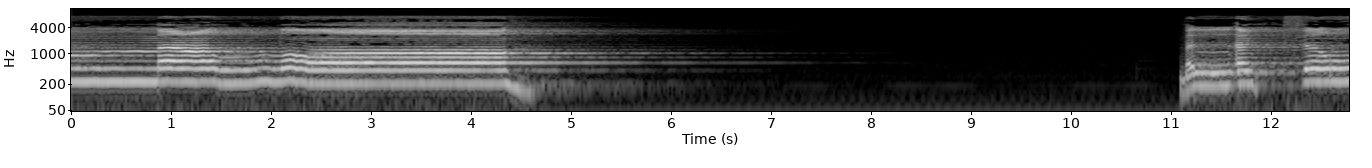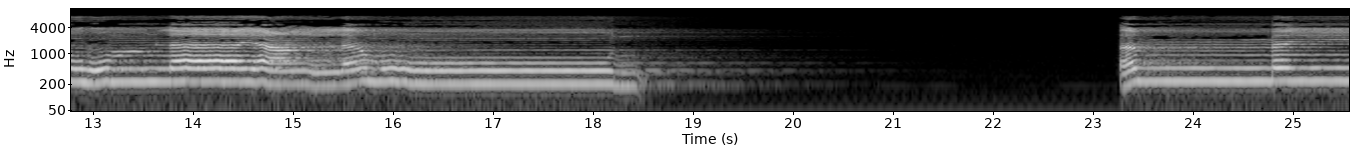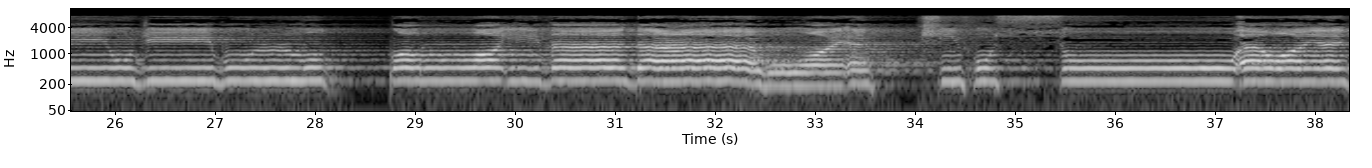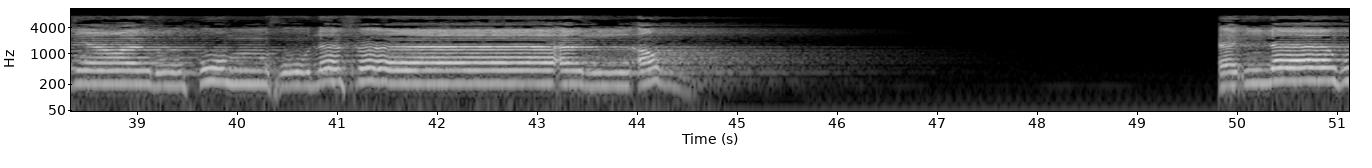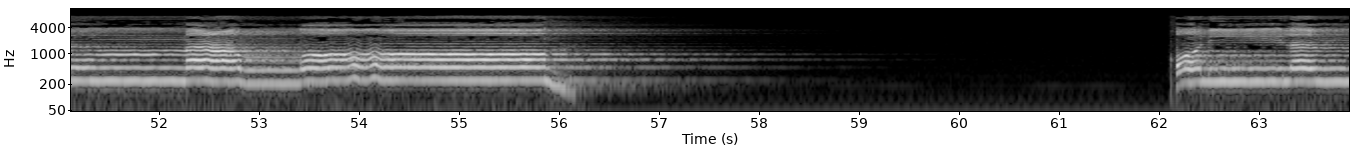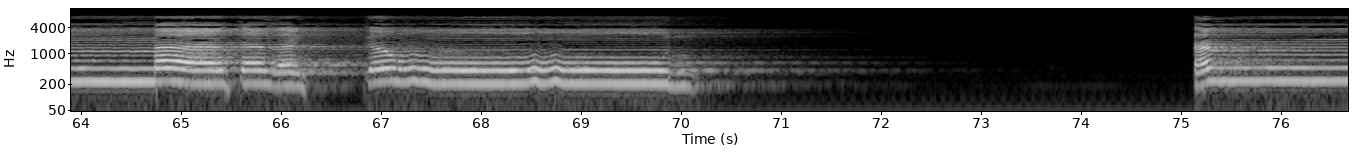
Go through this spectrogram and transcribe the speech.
بَلْ أَكْثَرُهُمْ لَا يَعْلَمُونَ أَمَّن يُجِيبُ الْمُضْطَرَّ إِذَا دَعَاهُ وَيَكْشِفُ السُّوءَ وَيَجْعَلُكُمْ خُلَفَاءَ الْأَرْضِ ۗ. أَإِلَٰهٌ مَّعَ اللَّهِ ۚ. قَلِيلًا مَّا تَذَكَّرُونَ.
